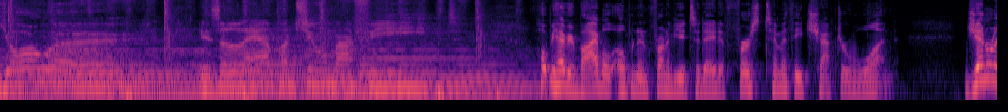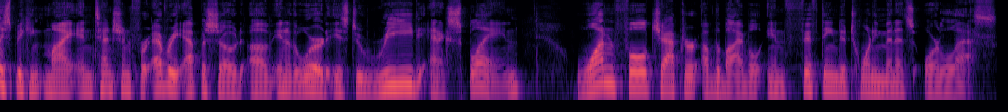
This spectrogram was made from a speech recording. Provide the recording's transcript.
Your word is a lamp unto my feet. Hope you have your Bible open in front of you today to 1 Timothy chapter 1. Generally speaking, my intention for every episode of Into the Word is to read and explain one full chapter of the Bible in 15 to 20 minutes or less.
